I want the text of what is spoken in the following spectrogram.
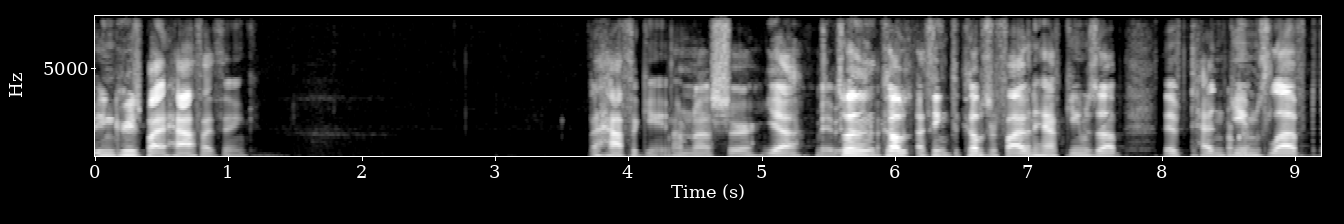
increased by half, I think. A half a game. I'm not sure. Yeah, maybe. So I think Okay. the Cubs. I think the Cubs are five and a half games up. They have ten games left.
